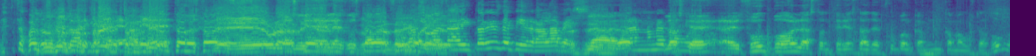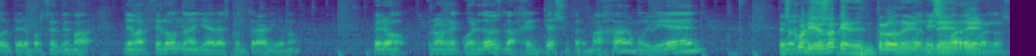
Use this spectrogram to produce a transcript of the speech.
Todos los contradictorios. había de todo, estaban los, una los que les gustaba el Los contradictorios. fútbol. de. Sí. Claro, Gran nombre los que el fútbol, las tonterías estas del fútbol, que a mí nunca me ha gustado el fútbol, pero por ser de, Ma- de Barcelona ya era es contrario, ¿no? Pero los recuerdos, la gente súper maja, muy bien, Es Buenos- curioso que dentro de, de, buenísimos de- recuerdos.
